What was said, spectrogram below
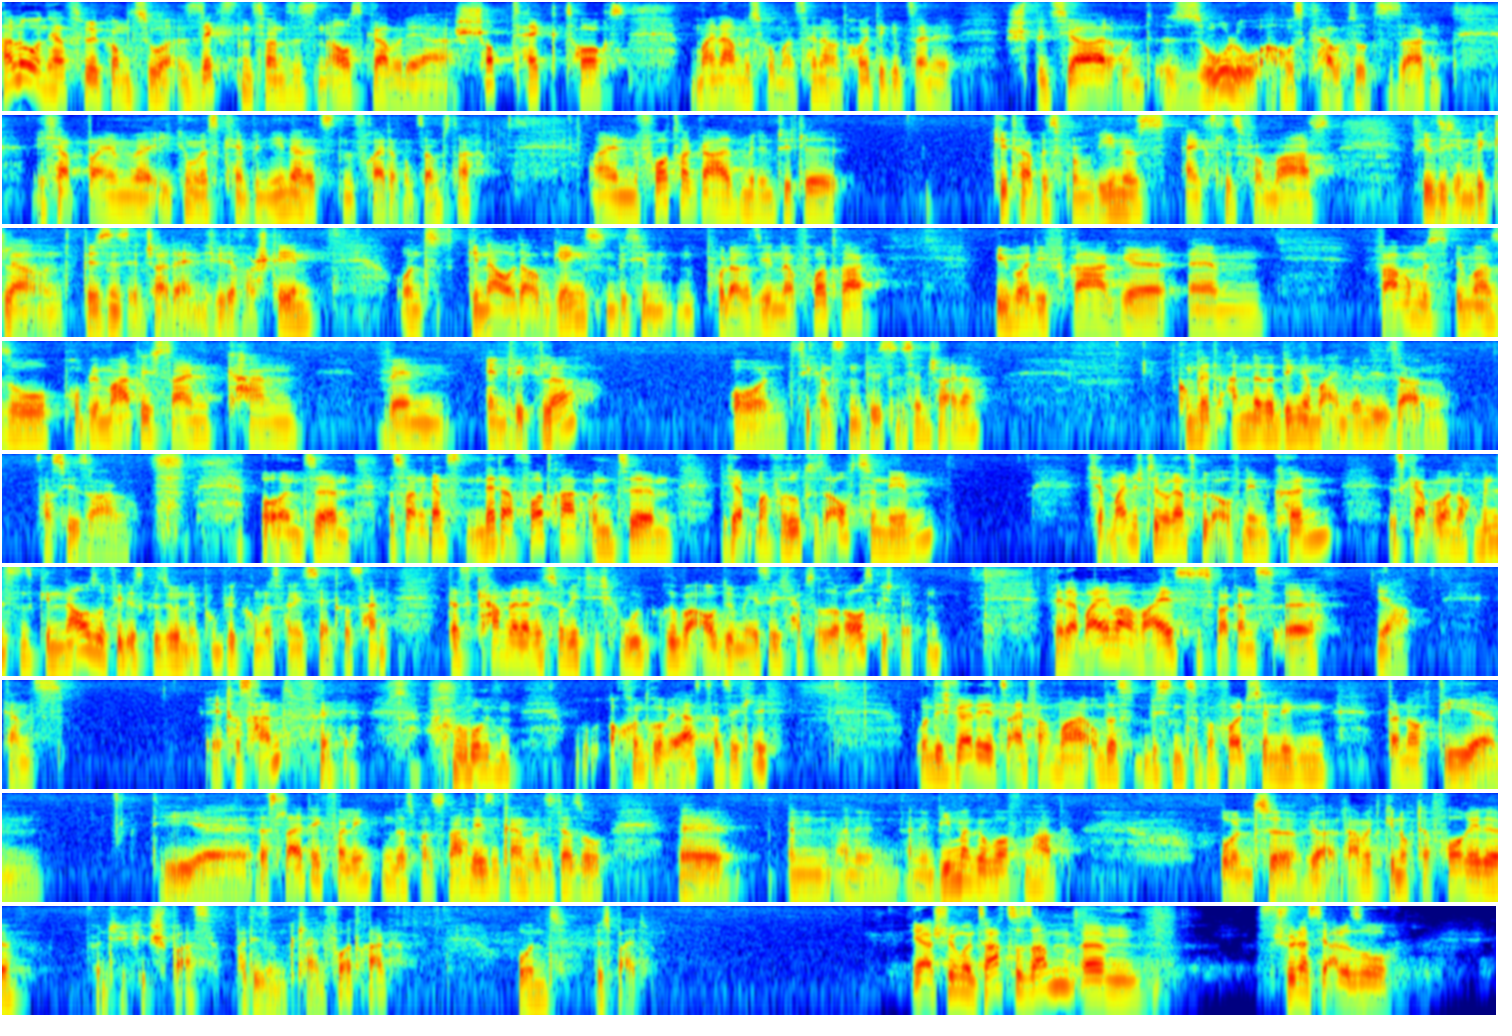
Hallo und herzlich willkommen zur 26. Ausgabe der ShopTech Talks. Mein Name ist Roman Senner und heute gibt es eine Spezial- und Solo-Ausgabe sozusagen. Ich habe beim E-Commerce Camp in Jena letzten Freitag und Samstag einen Vortrag gehalten mit dem Titel GitHub is from Venus, Axel is from Mars, wie sich Entwickler und Business Entscheider endlich wieder verstehen. Und genau darum ging es, ein bisschen ein polarisierender Vortrag über die Frage, ähm, warum es immer so problematisch sein kann, wenn Entwickler und die ganzen Business-Entscheider komplett andere Dinge meinen, wenn sie sagen, was sie sagen. Und ähm, das war ein ganz netter Vortrag und ähm, ich habe mal versucht, das aufzunehmen. Ich habe meine Stimme ganz gut aufnehmen können. Es gab aber noch mindestens genauso viel Diskussionen im Publikum. Das fand ich sehr interessant. Das kam leider nicht so richtig rüber audiomäßig. Ich habe es also rausgeschnitten. Wer dabei war, weiß, es war ganz äh, ja, ganz interessant, wurden auch kontrovers tatsächlich. Und ich werde jetzt einfach mal, um das ein bisschen zu vervollständigen, dann noch die, ähm, die, äh, das Slide Deck verlinken, dass man es nachlesen kann, was ich da so äh, an, an, den, an den Beamer geworfen habe. Und äh, ja, damit genug der Vorrede. Ich wünsche viel Spaß bei diesem kleinen Vortrag und bis bald. Ja, schönen guten Tag zusammen. Ähm, Schön, dass ihr alle so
